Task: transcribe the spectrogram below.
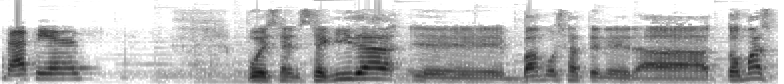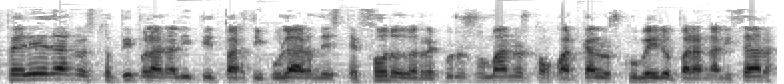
Gracias. Pues enseguida eh, vamos a tener a Tomás Pereda, nuestro People Analytics particular de este foro de recursos humanos, con Juan Carlos Cubeiro para analizar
